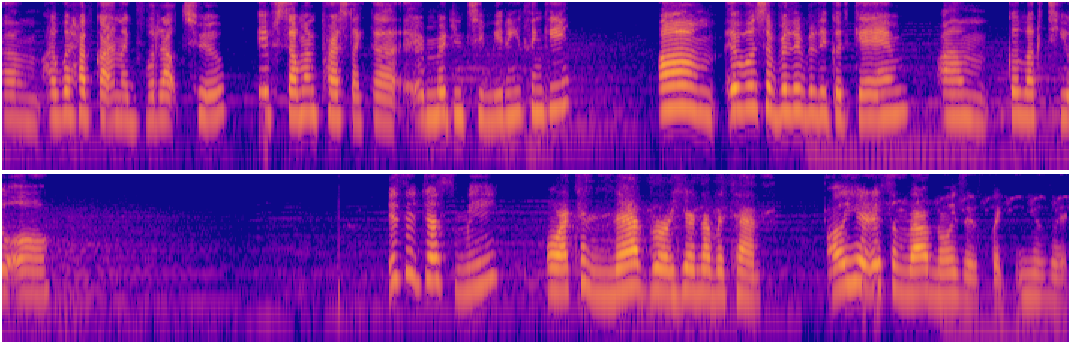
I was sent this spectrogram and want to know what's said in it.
um I would have gotten like voted out too if someone pressed like the emergency meeting thingy. Um, it was a really really good game. Um, good luck to you all. Is it just me? Or I can never hear number 10. All I hear is some loud noises, like music.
